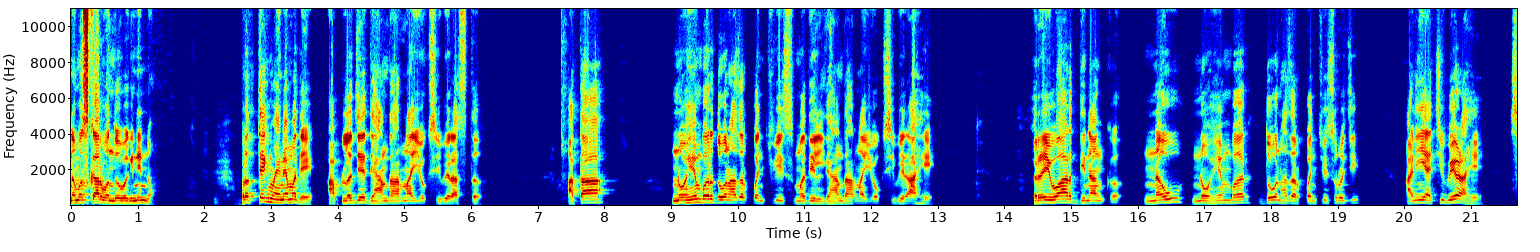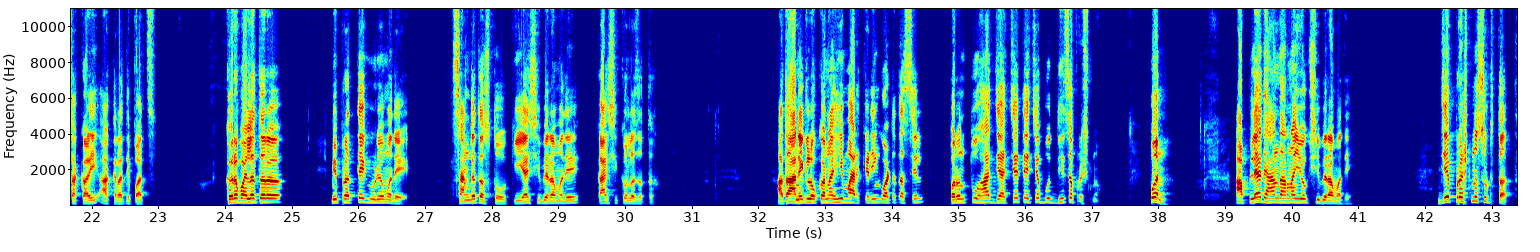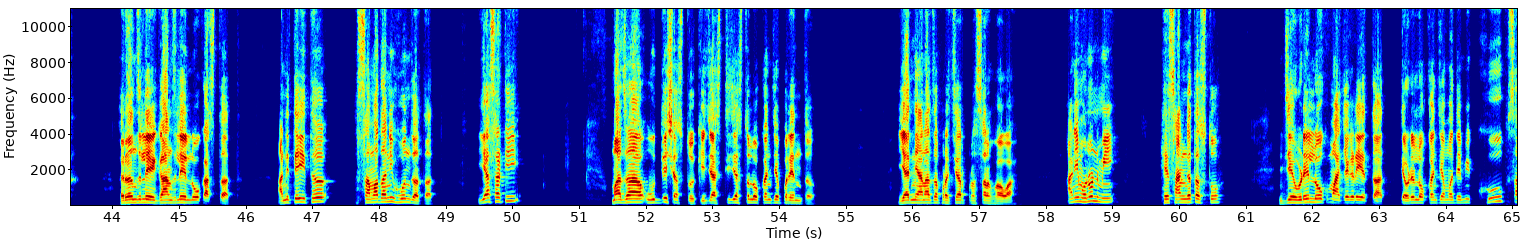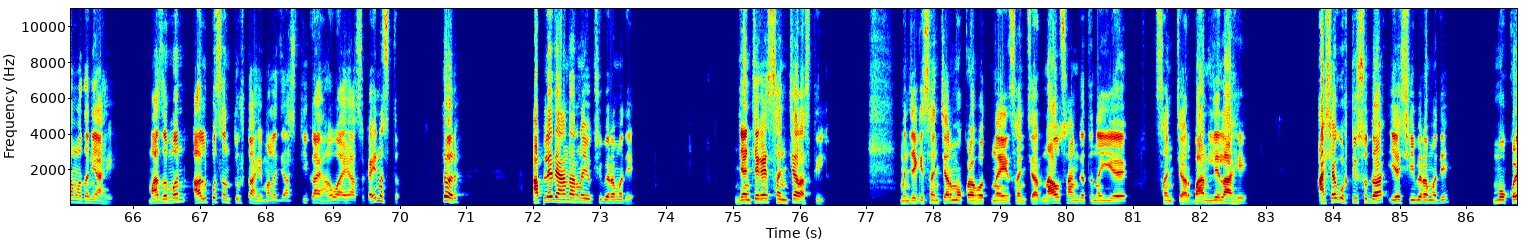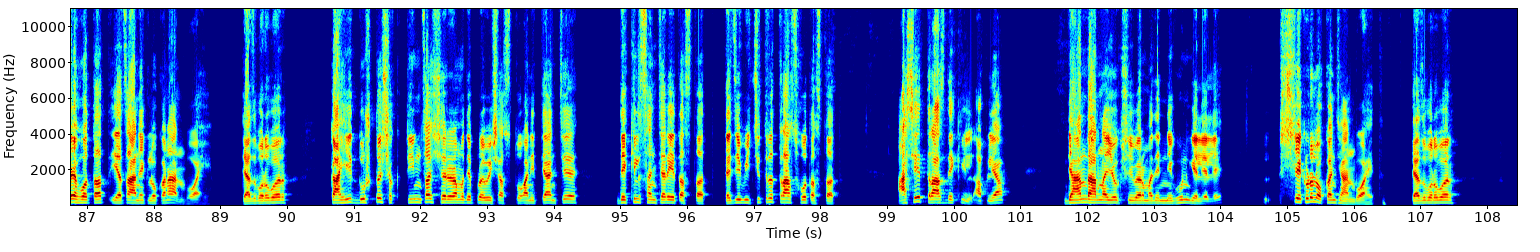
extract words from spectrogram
नमस्कार बंधू भगिनींनो. प्रत्येक महिन्यामध्ये आपलं जे ध्यानधारणा योग शिबिर असतं आता नोव्हेंबर दोन हजार पंचवीस मधील ध्यानधारणा योग शिबिर आहे. रविवार दिनांक नऊ नोव्हेंबर दोन हजार पंचवीस रोजी आणि याची वेळ आहे सकाळी अकरा ते पाच. खरं पाहिलं तर मी प्रत्येक व्हिडिओमध्ये सांगत असतो की या शिबिरामध्ये काय शिकवलं जातं? आता अनेक लोकांना ही मार्केटिंग वाटत असेल परंतु हा ज्याच्या त्याच्या बुद्धीचा प्रश्न. पण आपल्या ध्यानधारणा योग शिबिरामध्ये जे प्रश्न सुटतात रंजले गांजले लोक असतात आणि ते इथं समाधानी होऊन जातात यासाठी माझा उद्देश असतो की जास्तीत जास्त लोकांच्या पर्यंत या ज्ञानाचा प्रचार प्रसार व्हावा. आणि म्हणून मी हे सांगत असतो जेवढे लोक माझ्याकडे येतात तेवढे लोकांच्या मध्ये मी खूप समाधानी आहे. माझं मन अल्पसंतुष्ट आहे मला जास्ती काय हवं आहे असं काही नसतं. तर आपल्या ध्यानधारणा योग शिबिरामध्ये ज्यांचे काही संचार असतील म्हणजे की संचार मोकळा होत नाही संचार नाव सांगत नाहीये संचार बांधलेला आहे अशा गोष्टी सुद्धा या शिबिरामध्ये मोकळ्या होतात याचा अनेक लोकांना अनुभव आहे. त्याचबरोबर काही दुष्ट शक्तींचा शरीरामध्ये प्रवेश असतो आणि त्यांचे देखील संचार येत असतात. त्याचे विचित्र त्रास होत असतात. असे त्रास देखील आपल्या ध्यानधारणा योग शिबिरामध्ये निघून गेलेले शेकडो लोकांचे अनुभव आहेत. त्याचबरोबर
